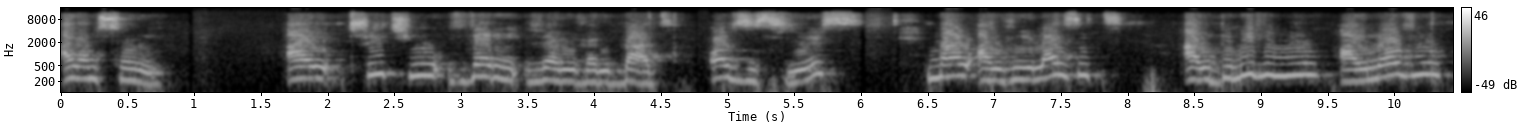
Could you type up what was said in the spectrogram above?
I am sorry. I treat you very, very, very bad all these years. Now I realize it. I believe in you. I love you.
